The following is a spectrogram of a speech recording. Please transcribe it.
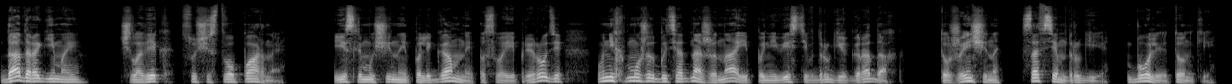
Да, дорогие мои, человек – существо парное. Если мужчины полигамные по своей природе, у них может быть одна жена и по невесте в других городах, то женщины совсем другие, более тонкие.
